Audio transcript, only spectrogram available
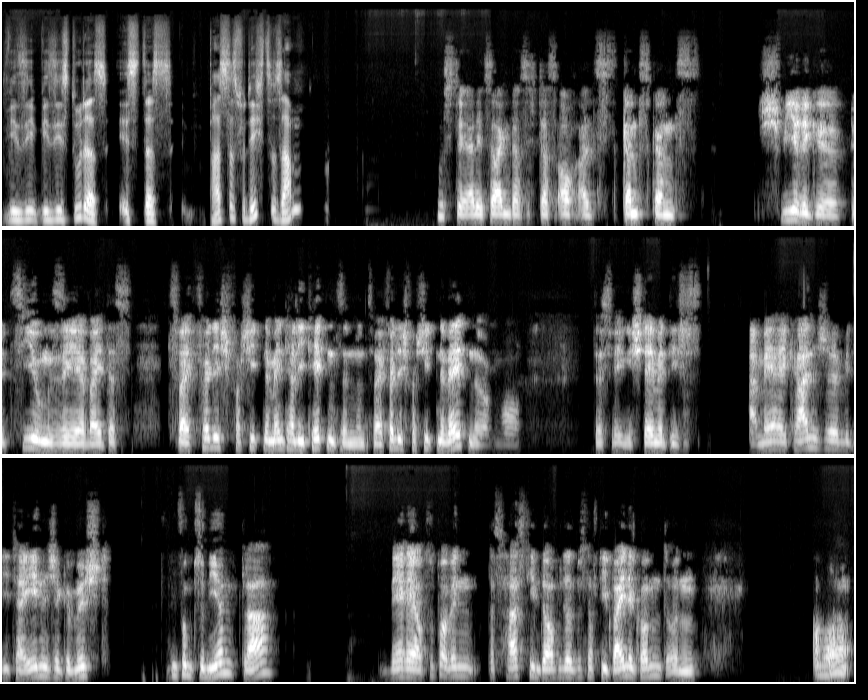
wie, wie siehst du das? Ist das, passt das für dich zusammen? Ich muss dir ehrlich sagen, dass ich das auch als ganz, ganz schwierige Beziehung sehe, weil das zwei völlig verschiedene Mentalitäten sind und zwei völlig verschiedene Welten irgendwo. Deswegen, ich stelle mir dieses amerikanische mit italienische gemischt. Kann funktionieren, klar. Wäre ja auch super, wenn das Haas-Team da auch wieder ein bisschen auf die Beine kommt und aber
